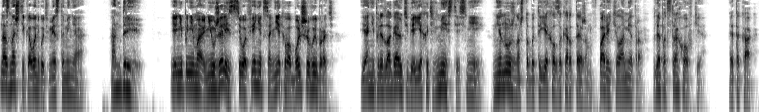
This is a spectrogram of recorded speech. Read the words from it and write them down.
Назначьте кого-нибудь вместо меня. Андрей. Я не понимаю, неужели из всего Феникса некого больше выбрать? Я не предлагаю тебе ехать вместе с ней. Мне нужно, чтобы ты ехал за кортежем, в паре километров, для подстраховки. Это как?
